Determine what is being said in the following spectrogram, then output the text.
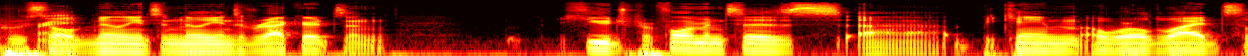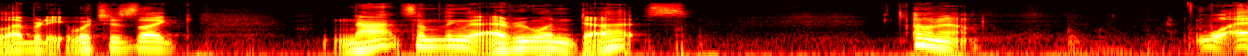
who sold millions and millions of records and huge performances, uh, became a worldwide celebrity, which is like not something that everyone does. Oh no. Well,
